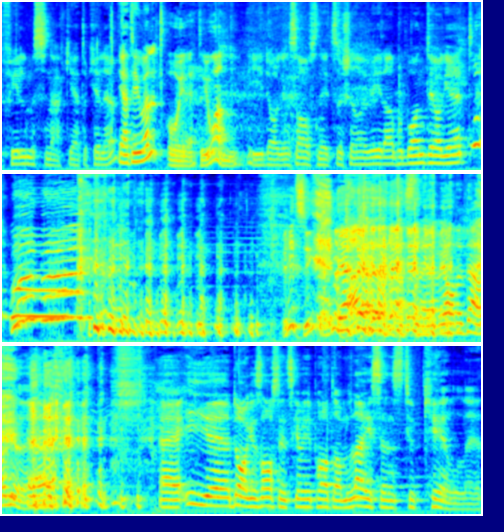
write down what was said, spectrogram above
Filmsnack. Jag heter Krille. Jag heter Joel. Och jag heter Johan. I dagens avsnitt så kör vi vidare på Bondtåget. Du är rätt synkad med. Så, vi har det där nu. Eh, I eh, dagens avsnitt ska vi prata om License to Kill. eh,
